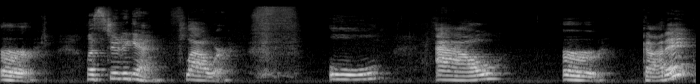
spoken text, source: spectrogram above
er. Let's do it again. Flour. Ooh, ow, er. Got it?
